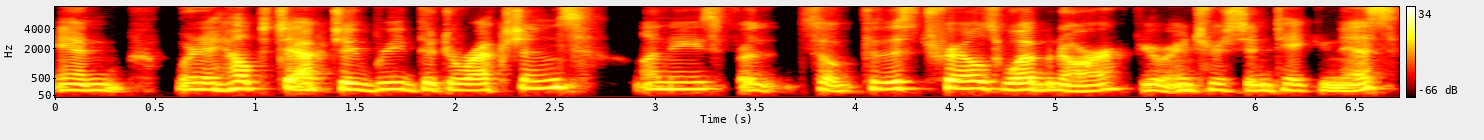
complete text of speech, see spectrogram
And when it helps to actually read the directions on these, for so for this Trails webinar, if you're interested in taking this,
